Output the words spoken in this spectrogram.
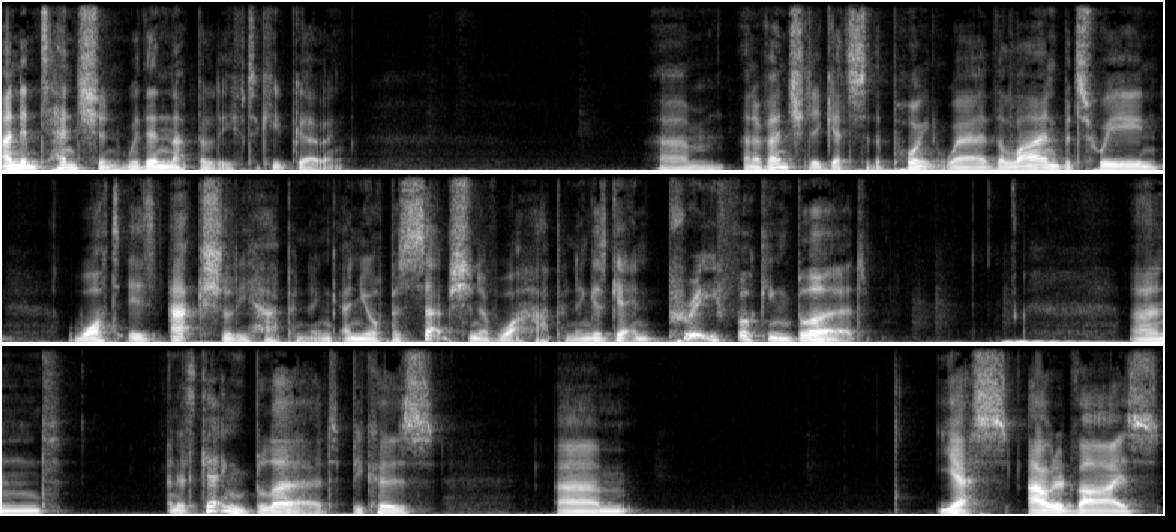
and intention within that belief to keep going. Um, and eventually it gets to the point where the line between what is actually happening and your perception of what happening is getting pretty fucking blurred. And and it's getting blurred because um, yes, I would advise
